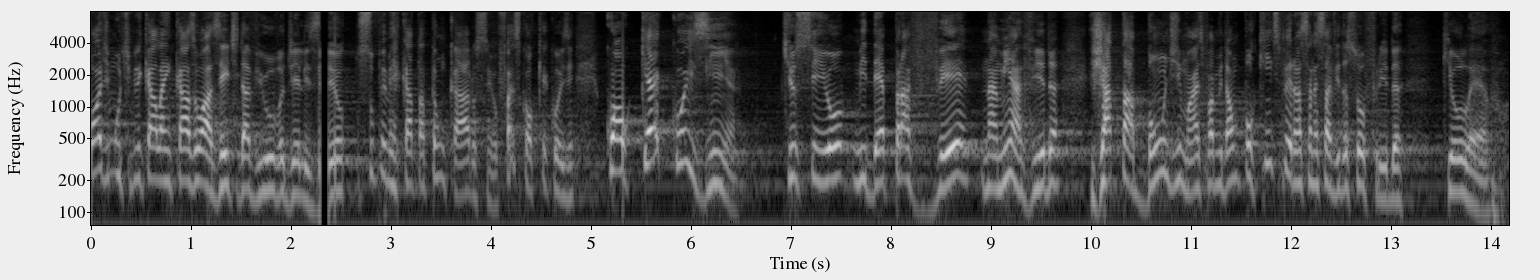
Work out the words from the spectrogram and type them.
Pode multiplicar lá em casa o azeite da viúva de Eliseu. O supermercado está tão caro, Senhor. Faz qualquer coisinha. Qualquer coisinha que o Senhor me der para ver na minha vida, já está bom demais para me dar um pouquinho de esperança nessa vida sofrida que eu levo.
